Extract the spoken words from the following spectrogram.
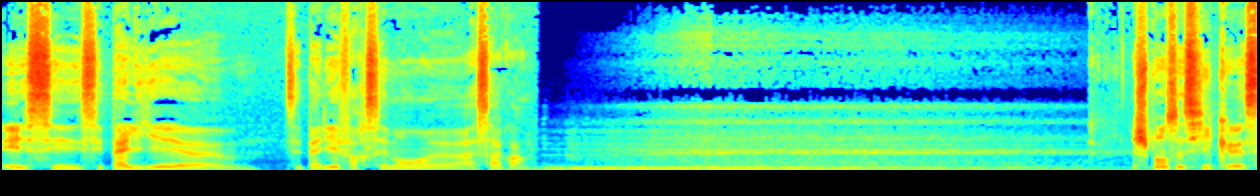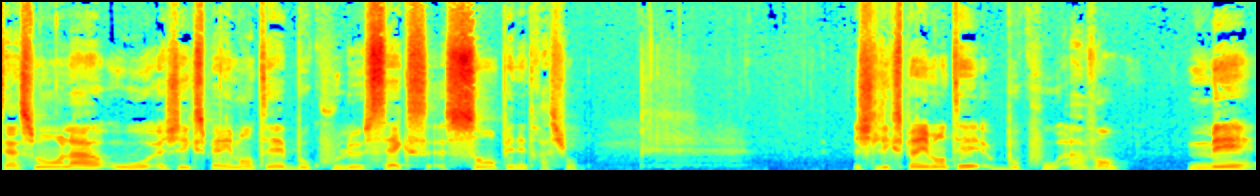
et c'est pas lié pas lié forcément à ça quoi. Je pense aussi que c'est à ce moment-là où j'ai expérimenté beaucoup le sexe sans pénétration. Je l'expérimentais beaucoup avant, mais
